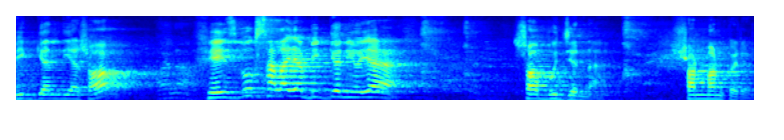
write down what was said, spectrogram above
বিজ্ঞান দিয়া সব। ফেসবুক চালাইয়া বিজ্ঞানী হইয়া সব বুঝছেন না, সম্মান করেন।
